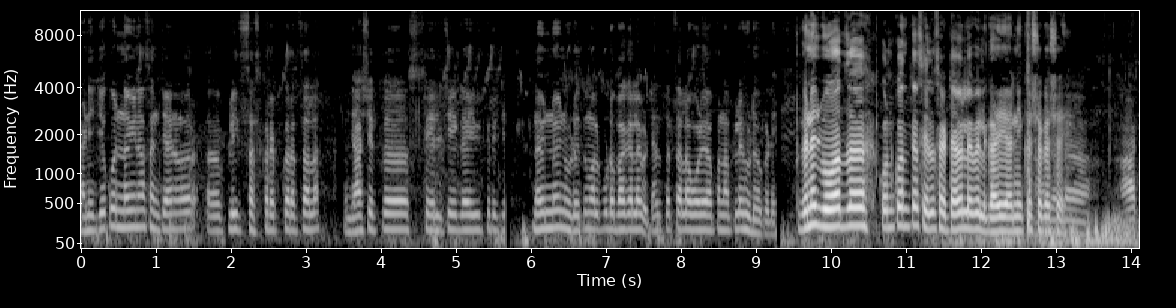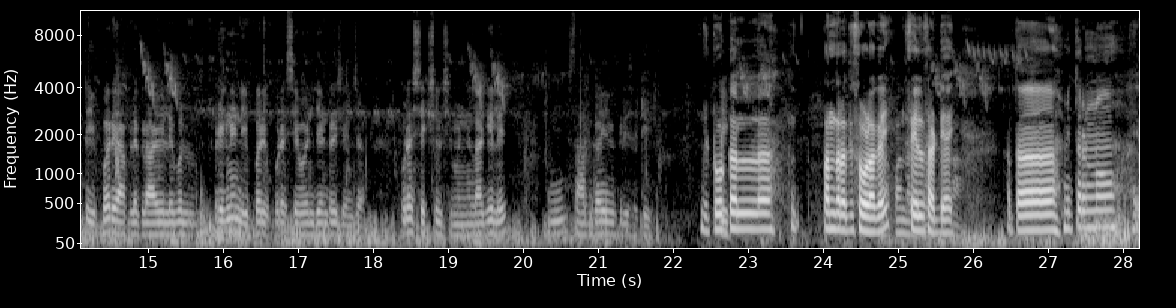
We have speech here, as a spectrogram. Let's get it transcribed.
आणि जे कोण नवीन असेल चॅनलवर प्लीज सबस्क्राईब करत चाला. म्हणजे असेच सेलचे गाई विक्रीचे नवीन नवीन व्हिडिओ तुम्हाला पुढे बघायला भेटेल तर चला वळूया आपण आपल्या व्हिडिओकडे. गणेश भाऊ आज कोणकोणत्या सेलसाठी अवेलेबल गाई आणि कशा कशा आहे आठ हिपर आहे आपल्याकडे अवेलेबल प्रेग्नेंट हिपर आहे पुऱ्या सेवन जनरेशनच्या पुऱ्या सेक्शुअल शिमेंटने लागेल आहे आणि सात गाई विक्रीसाठी. म्हणजे टोटल पंधरा ते सोळा गाई पंधरा. सेलसाठी आहे. आता मित्रांनो हे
